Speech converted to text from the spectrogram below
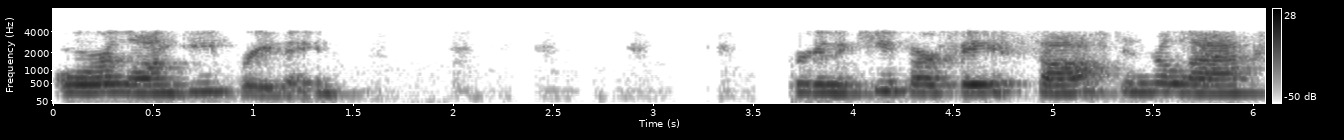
or long deep breathing. We're going to keep our face soft and relaxed.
